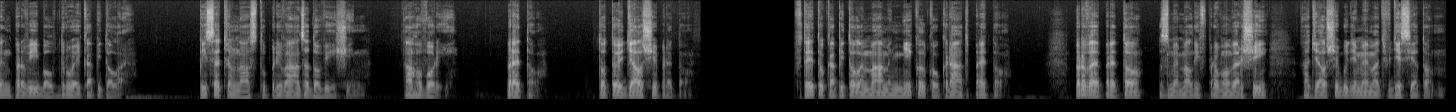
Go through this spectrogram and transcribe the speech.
Ten prvý bol v druhej kapitole. Písateľ nás tu privádza do výšin a hovorí Preto. Toto je ďalšie preto. V tejto kapitole máme niekoľkokrát preto. Prvé preto sme mali v prvom verši a ďalšie budeme mať v desiatom.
